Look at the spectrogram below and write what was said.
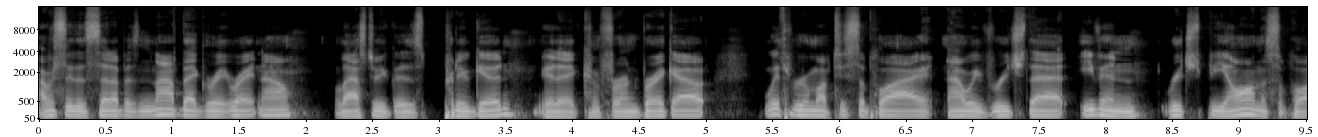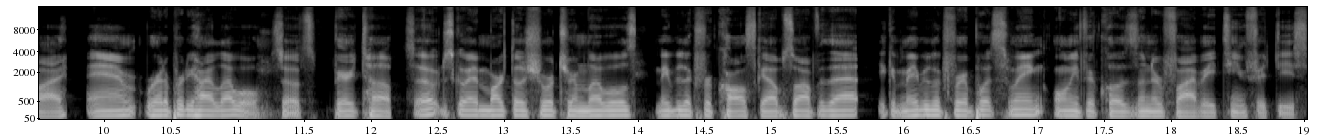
Obviously, the setup is not that great right now. Last week was pretty good. We had a confirmed breakout with room up to supply. Now we've reached that, even reached beyond the supply, and we're at a pretty high level. So it's very tough. So just go ahead and mark those short term levels. Maybe look for call scalps off of that. You can maybe look for a put swing only if it closes under 518.50s.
